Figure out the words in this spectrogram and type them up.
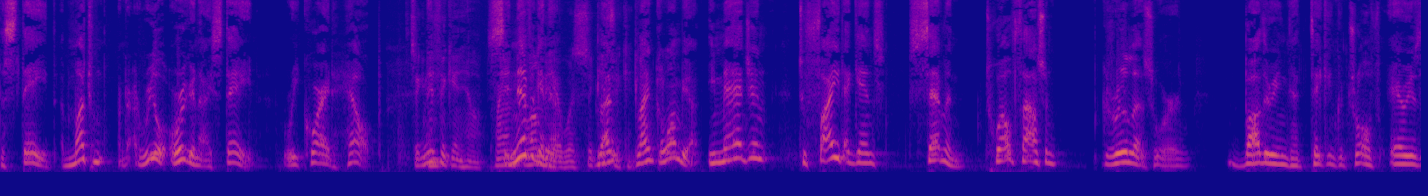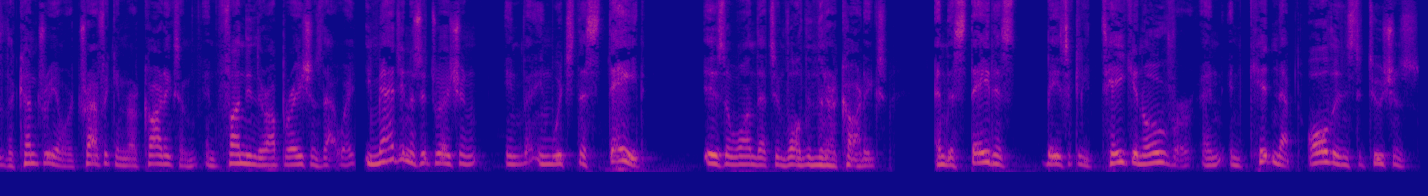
the state, a much a real organized state, required help, significant help, Plan significant Colombia help, was significant. Plan, Plan Colombia. Imagine to fight against seven, 12,000 guerrillas who are bothering and taking control of areas of the country and were trafficking narcotics and, and funding their operations that way. Imagine a situation in, in which the state is the one that's involved in the narcotics and the state has basically taken over and, and kidnapped all the institutions.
